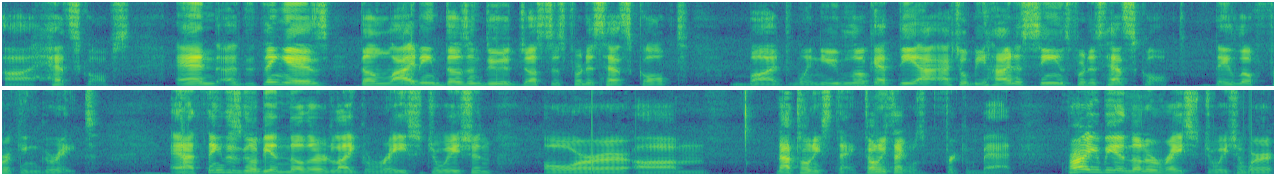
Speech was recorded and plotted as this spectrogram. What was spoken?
uh, head sculpts. And uh, the thing is, the lighting doesn't do justice for this head sculpt, but when you look at the actual behind the scenes for this head sculpt, they look freaking great. And I think there's going to be another, like, Rey situation, or, um, not Tony Stank. Tony Stank was freaking bad. Probably gonna be another Rey situation where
